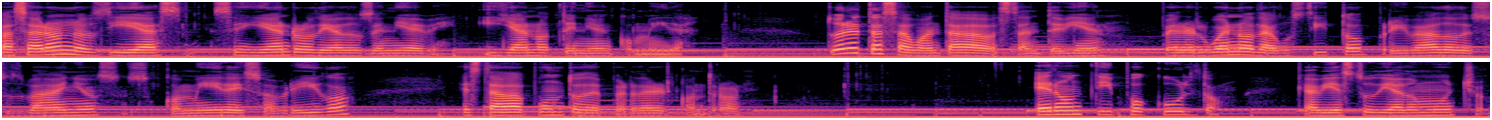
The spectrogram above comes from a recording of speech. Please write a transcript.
Pasaron los días, seguían rodeados de nieve y ya no tenían comida. Turetas aguantaba bastante bien, pero el bueno de Agustito, privado de sus baños, su comida y su abrigo, estaba a punto de perder el control. Era un tipo culto, que había estudiado mucho,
